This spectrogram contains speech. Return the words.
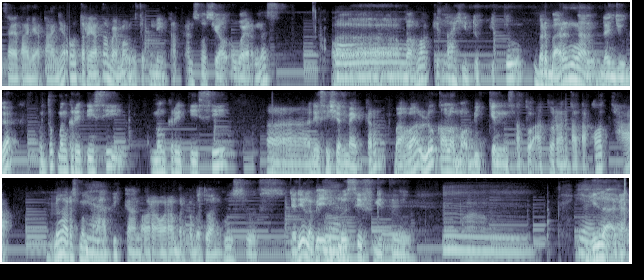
saya tanya-tanya oh ternyata memang untuk meningkatkan social awareness eh, Oh, bahwa kita hidup itu berbarengan dan juga untuk mengkritisi mengkritisi eh, decision maker bahwa lu kalau mau bikin satu aturan tata kota lu Hmm. harus memperhatikan orang-orang berkebutuhan khusus jadi lebih Iya. inklusif gitu Hmm. Iya, gila iya, kan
